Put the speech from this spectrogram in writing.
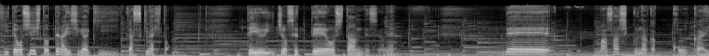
聞いてほしい人ってのは石垣が好きな人っていう一応設定をしたんですよね。でまさしくなんか今回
